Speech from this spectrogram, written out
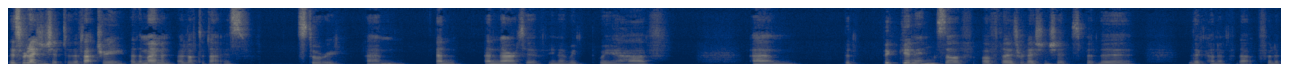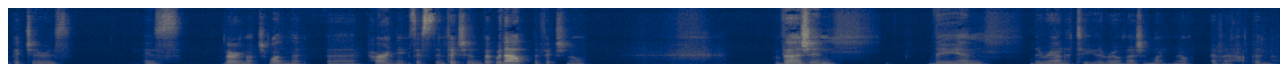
this relationship to the factory. At the moment, a lot of that is story um, and and narrative. You know, we we have um, the beginnings of, of those relationships, but the the kind of that fuller picture is is very much one that uh, currently exists in fiction, but without the fictional version, the um, the reality, the real version might not ever happen.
